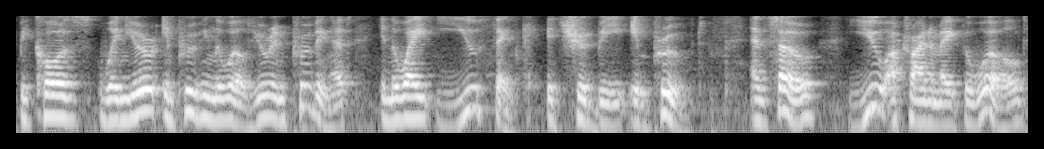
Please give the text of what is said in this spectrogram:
Because when you're improving the world, you're improving it in the way you think it should be improved. And so you are trying to make the world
